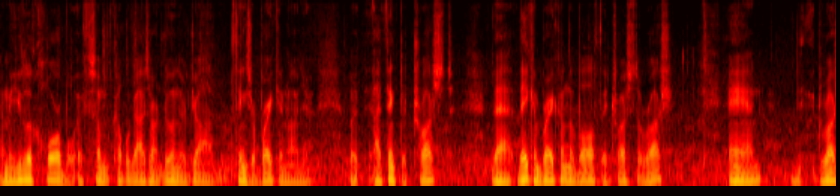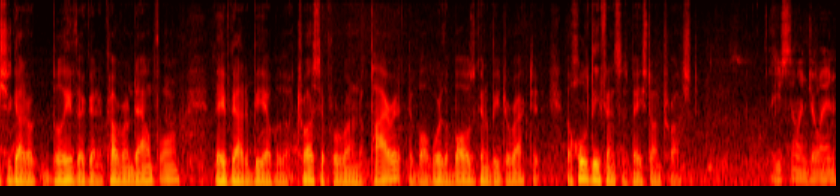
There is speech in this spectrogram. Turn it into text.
I mean, you look horrible if some couple guys aren't doing their job. Things are breaking on you. But I think the trust that they can break on the ball if they trust the rush, and the rush has got to believe they're going to cover them down for them. They've got to be able to trust if we're running a pirate, the ball where the ball is going to be directed. The whole defense is based on trust. Are you still enjoying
